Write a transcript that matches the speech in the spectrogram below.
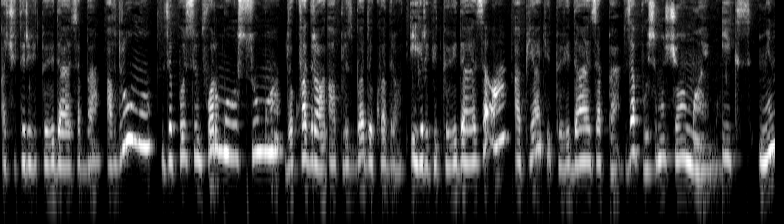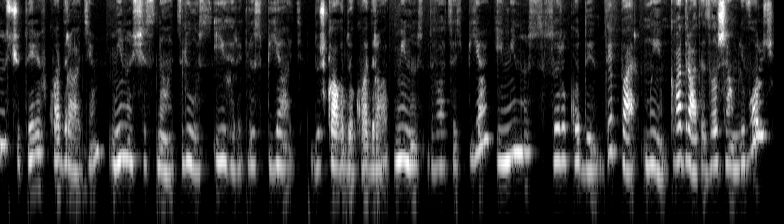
а 4 відповідає за b. А в другому записуємо формулу сума до квадрату, а плюс b до квадрату. y відповідає за а, а 5 відповідає за p. Запишемо, що ми маємо. х мінус 4 в квадраті, мінус 16, плюс y плюс 5 в дужках до квадрату, мінус 25 і мінус 41. Тепер ми квадрати залишаємо ліворуч,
